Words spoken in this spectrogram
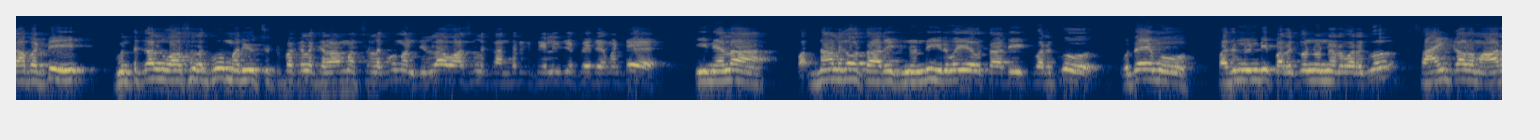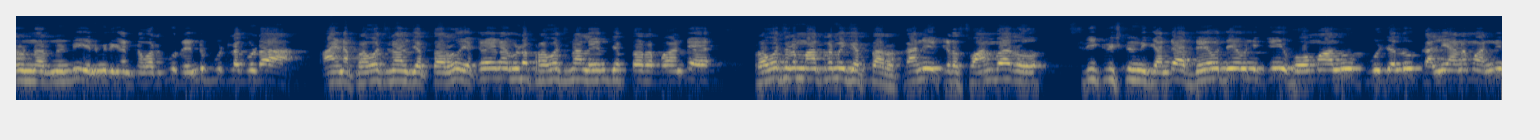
కాబట్టి గుంతకల్ వాసులకు మరియు చుట్టుపక్కల గ్రామస్తులకు మన జిల్లా వాసులకు అందరికి తెలియజెప్పేది ఏమంటే ఈ నెల పద్నాలుగవ తారీఖు నుండి ఇరవైవ తారీఖు వరకు ఉదయం పది నుండి పదకొండున్నర వరకు సాయంకాలం ఆరున్నర నుండి ఎనిమిది గంటల వరకు రెండు పూట్ల కూడా ఆయన ప్రవచనాలు చెప్తారు. ఎక్కడైనా కూడా ప్రవచనాలు ఏం చెప్తారప్ప అంటే ప్రవచనం మాత్రమే చెప్తారు. కానీ ఇక్కడ స్వామివారు శ్రీకృష్ణునికి అంటే ఆ దేవదేవునికి హోమాలు పూజలు కళ్యాణము అన్ని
